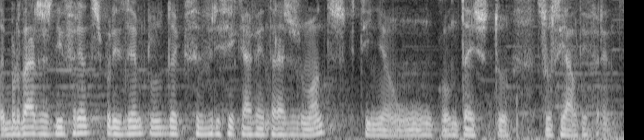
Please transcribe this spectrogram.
abordagens diferentes, por exemplo, da que se verificava em Trás dos Montes, que tinha um contexto social diferente.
